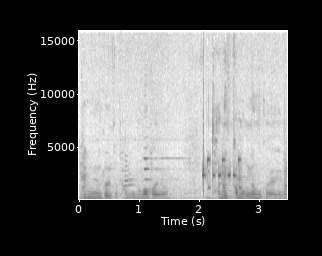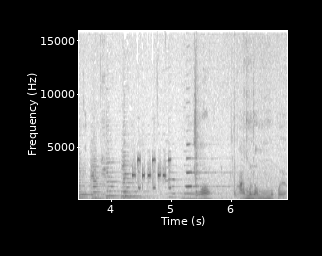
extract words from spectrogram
피디님도 이거 다 못 먹어요. 저니까 먹는 거예요. 이런 거. 이거 아무나 못 먹어요.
